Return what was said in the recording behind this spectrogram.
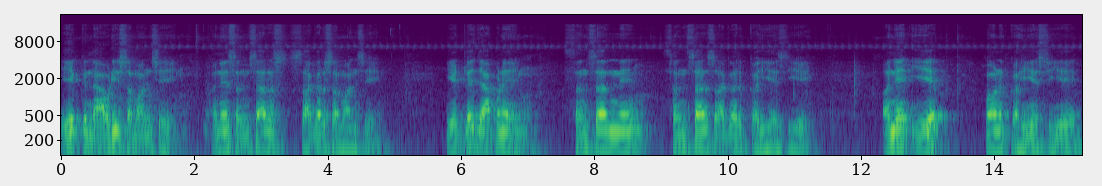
એક નાવડી સમાન છે. અને સંસાર સાગર સમાન છે. એટલે જ આપણે સંસારને સંસાર સાગર કહીએ છીએ. અને એ પણ કહીએ છીએ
